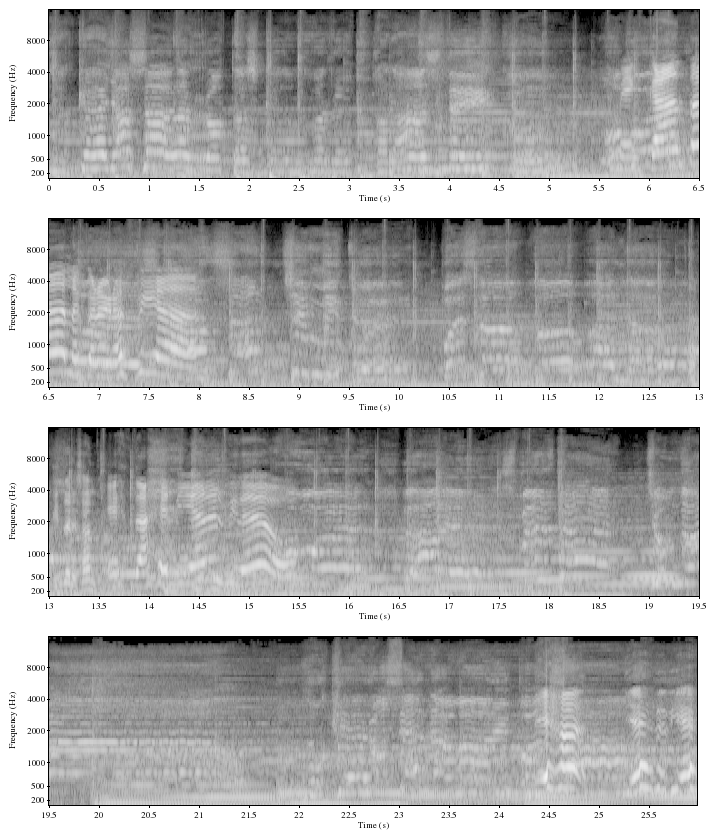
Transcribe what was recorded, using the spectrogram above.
de aquellas alas rotas que me regalaste Me encanta la coreografía. Oh, qué interesante. Está genial el video. Vieja 10 de 10.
